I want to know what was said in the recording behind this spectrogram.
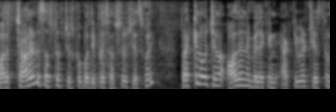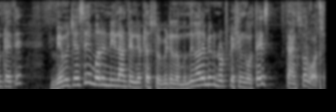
మన ఛానల్ని సబ్స్క్రైబ్ చేసుకోకపోతే ఇప్పుడే సబ్స్క్రైబ్ చేసుకొని ప్రక్కన వచ్చిన ఆన్లైన్ బెల్లైకన్ యాక్టివేట్ చేసుకుంటైతే మేము చేసే మరిన్ని ఇలాంటి లేటెస్ట్ వీడియోలు ముందుగానే మీకు నోటిఫికేషన్ వస్తాయి. Thanks for watching.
